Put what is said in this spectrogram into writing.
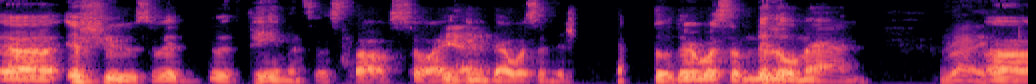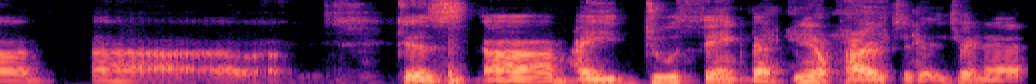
uh, issues with with payments and stuff. So I Yeah. think that was an issue. So there was a middleman right. uh, because um, I do think that you know prior to the internet,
